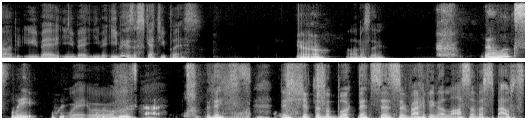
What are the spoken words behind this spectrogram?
oh, dude, eBay, eBay, eBay, eBay is a sketchy place. yeah Honestly, that looks wait what wait, wait, wait, wait. is they they shipped them a book that says "Surviving a Loss of a Spouse."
